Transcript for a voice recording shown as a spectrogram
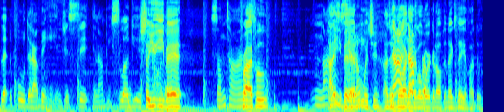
let the food that I've been eating just sit and I be sluggish. So you eat that. bad? sometimes. Fried food? Not I eat bad. I'm with you. I just Not- know I gotta go fri- work it off the next day if I do.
